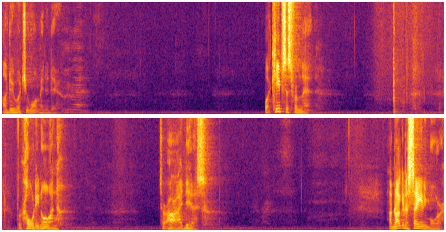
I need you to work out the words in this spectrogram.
I'll do what you want me to do. What keeps us from that? We're holding on to our ideas. I'm not going to say anymore.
